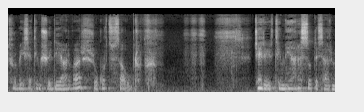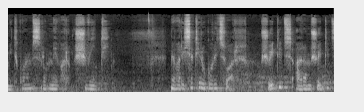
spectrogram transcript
თურმე ისეთი მშვიდი არ ვარ, როგორც საუბრობ. ჯერ ერთი მე არასოდეს არ მithქვამს, რომ მე ვარ მშვიდი. მე ვარ ისეთი, როგორიც ვარ. მშვიდიც, არა მშვიდიც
